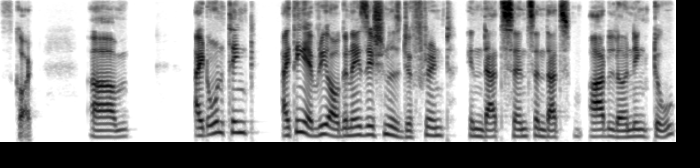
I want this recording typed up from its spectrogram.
Scott. Um, I don't think I think every organization is different in that sense, and that's our learning too.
